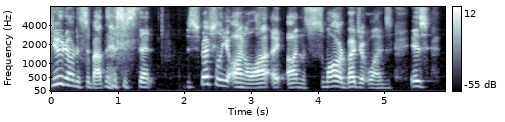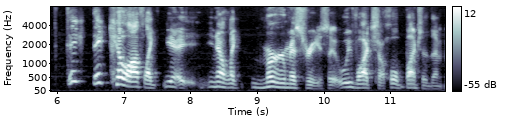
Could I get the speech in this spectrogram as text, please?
do notice about this is that especially on a lot on the smaller budget ones is they they kill off like you know, you know like murder mysteries. We've watched a whole bunch of them.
